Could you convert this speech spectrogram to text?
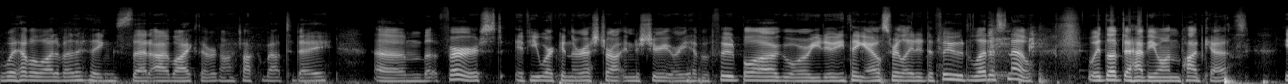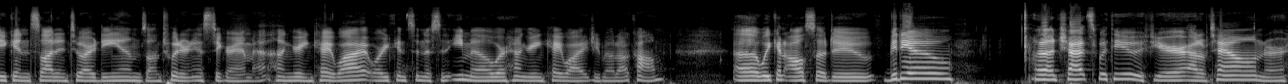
We have a lot of other things that I like that we're going to talk about today. Um, but first, if you work in the restaurant industry or you have a food blog or you do anything else related to food, let us know. We'd love to have you on the podcast. You can slide into our DMs on Twitter and Instagram at hungryandky, or you can send us an email. We're hungryandky at gmail.com. Uh, we can also do video uh, chats with you if you're out of town or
